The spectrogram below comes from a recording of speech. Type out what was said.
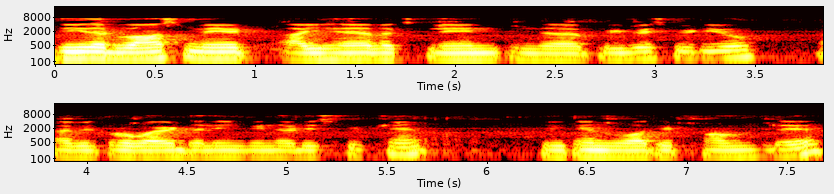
These advanced mate I have explained in the previous video. I will provide the link in the description. You can watch it from there.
